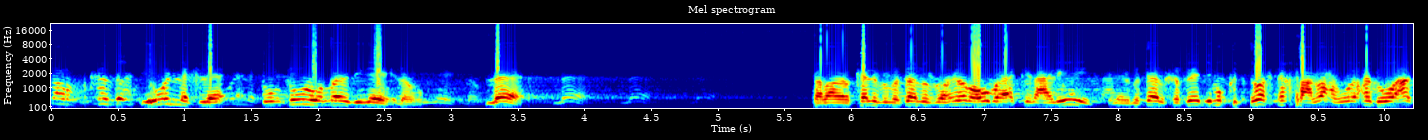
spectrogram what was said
تعرف كذا يقول لك لا. تقوم تقول والله دي جاهل أهو. لا. طبعا بتكلم في المسائل الظاهرة هو باكد عليك ان المسائل الخفية دي ممكن تروح تخفى على واحد واحد وهو قاعد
